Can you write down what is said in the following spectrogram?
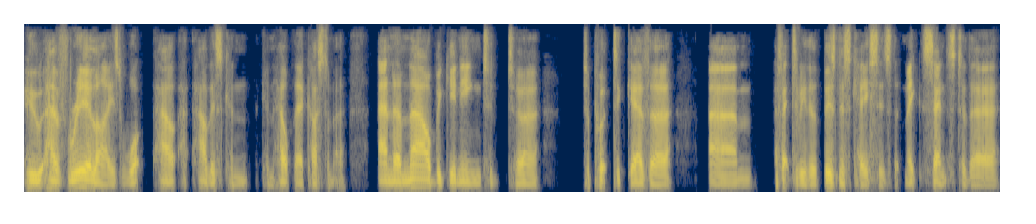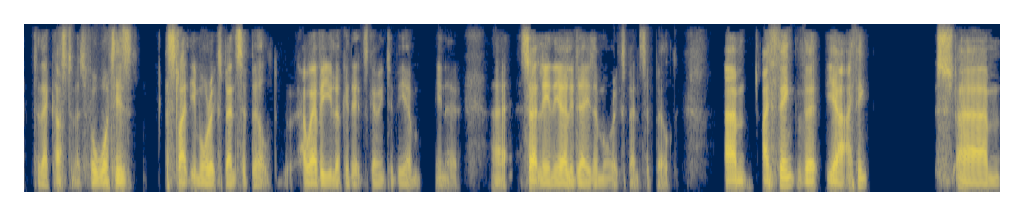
who have realised what how how this can can help their customer and are now beginning to to, to put together um, effectively the business cases that make sense to their to their customers for what is a slightly more expensive build. However you look at it, it's going to be a you know uh, certainly in the early days a more expensive build. Um, I think that yeah, I think um,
